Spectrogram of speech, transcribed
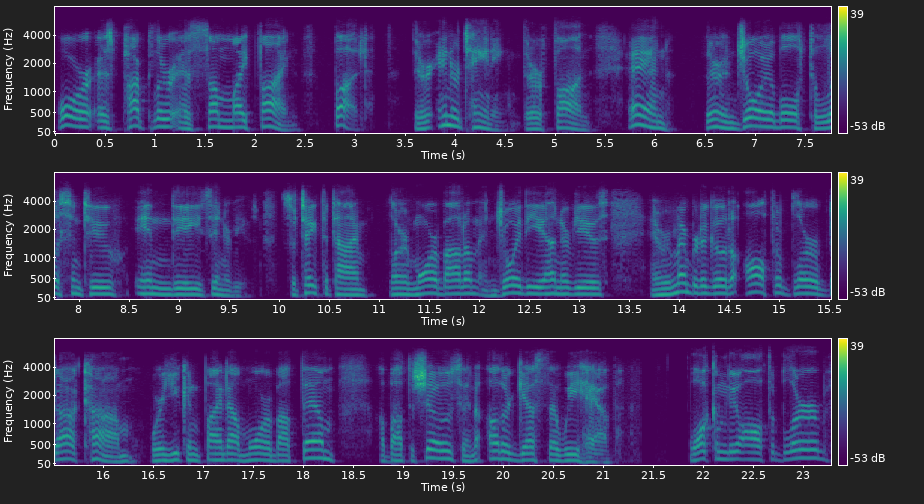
or as popular as some might find, but they're entertaining, they're fun, and they're enjoyable to listen to in these interviews. So take the time, learn more about them, enjoy the interviews, and remember to go to authorblurb.com where you can find out more about them, about the shows, and other guests that we have. Welcome to Author Blurb.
